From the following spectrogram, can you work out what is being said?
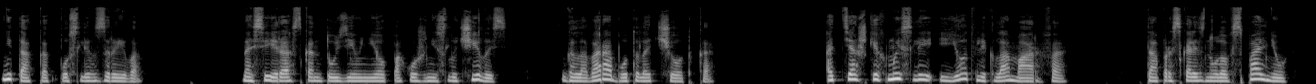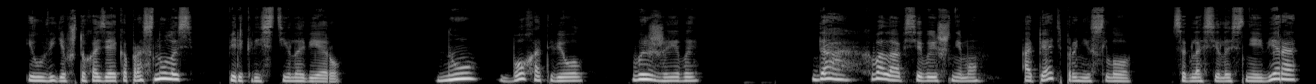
не так, как после взрыва. На сей раз контузии у нее, похоже, не случилось. Голова работала четко. От тяжких мыслей ее отвлекла Марфа. Та проскользнула в спальню и, увидев, что хозяйка проснулась, перекрестила Веру. «Ну, Бог отвел. Вы живы». «Да, хвала Всевышнему. Опять пронесло», — согласилась с ней Вера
